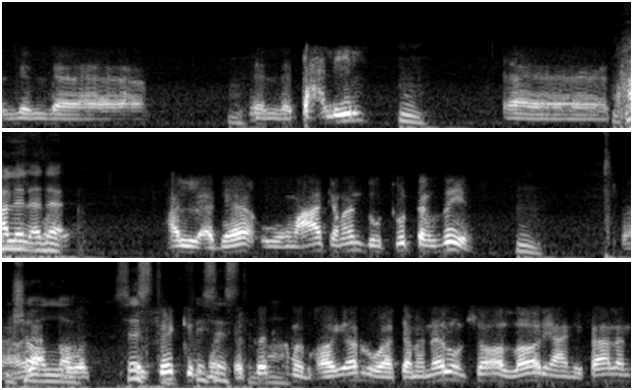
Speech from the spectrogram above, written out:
لل... للتحليل. محلل اداء محلل الأداء. ومعاه كمان دكتور تغذية. فلا، ما شاء الله system الفكر system الفكر آه. متغير واتمنى له إن شاء الله يعني فعلا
